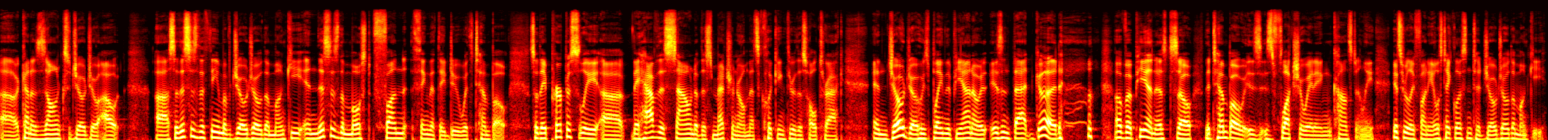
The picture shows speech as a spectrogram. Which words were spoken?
uh, kind of zonks JoJo out. Uh, so this is the theme of Jojo the monkey, and this is the most fun thing that they do with tempo. So they purposely uh, they have this sound of this metronome that's clicking through this whole track, and Jojo, who's playing the piano, isn't that good of a pianist, so the tempo is is fluctuating constantly. It's really funny. Let's take a listen to Jojo the monkey.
